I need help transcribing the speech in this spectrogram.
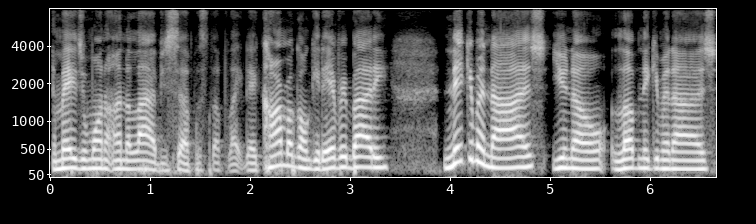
and made you want to unalive yourself and stuff like that. Karma gonna get everybody. Nicki Minaj, you know, love Nicki Minaj.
